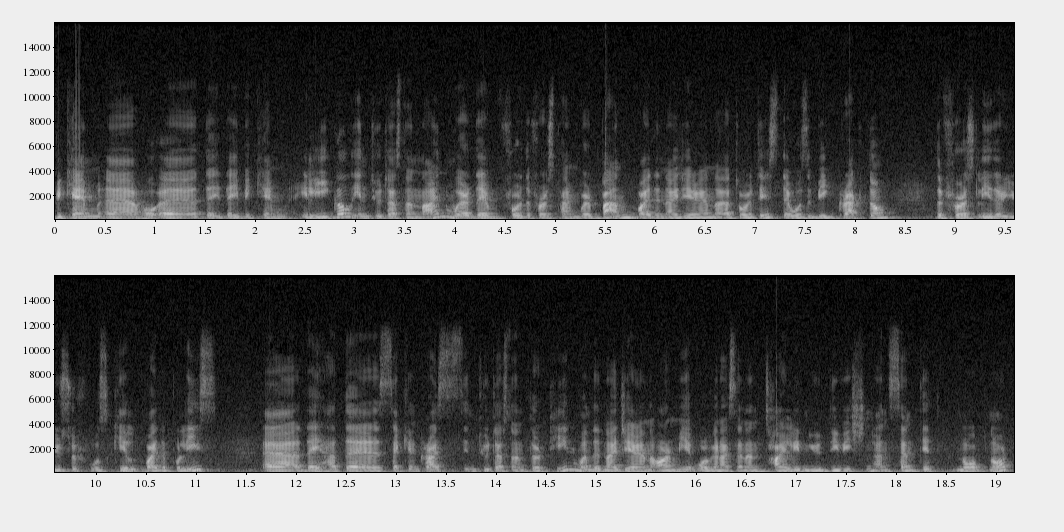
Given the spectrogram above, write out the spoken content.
became uh, uh, they, they became illegal in 2009, where they for the first time were banned by the Nigerian authorities. There was a big crackdown. The first leader, Yusuf, was killed by the police. Uh, they had the second crisis in 2013 when the Nigerian army organized an entirely new division and sent it north north.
